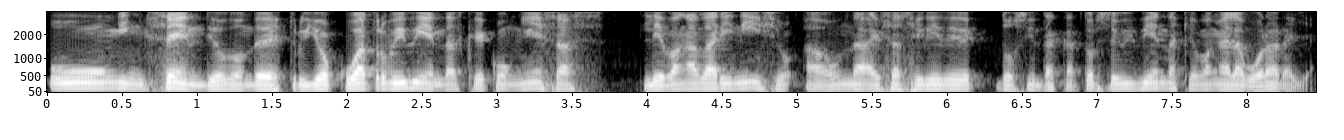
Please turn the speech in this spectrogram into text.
un incendio donde destruyó cuatro viviendas que con esas le van a dar inicio a una esa serie de 214 viviendas que van a elaborar allá.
